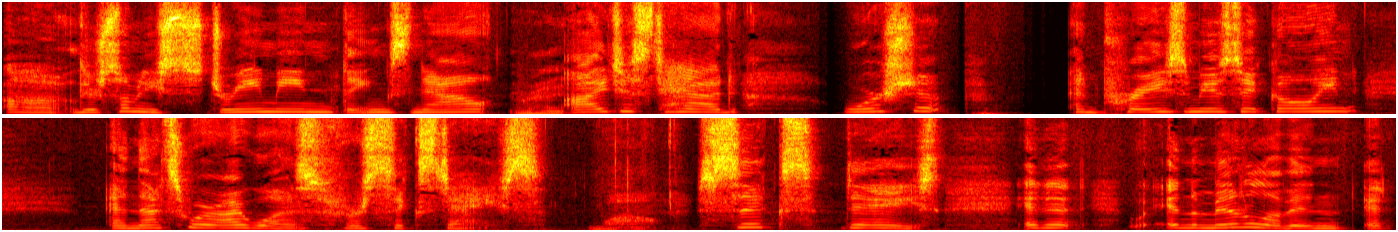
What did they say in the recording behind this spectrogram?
uh, there's so many streaming things now. Right. I just had worship and praise music going. And that's where I was for six days Wow. six days. And it in the middle of it, it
